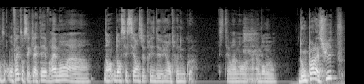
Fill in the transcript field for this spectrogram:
en fait on s'éclatait vraiment à, dans, dans ces séances de prise de vue entre nous quoi. C'était vraiment un bon moment donc par la suite,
